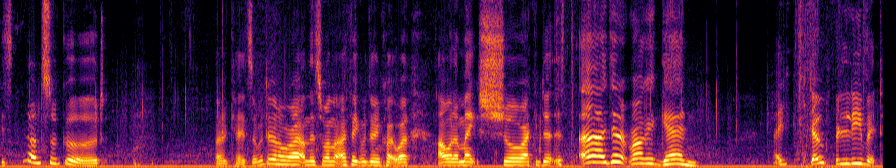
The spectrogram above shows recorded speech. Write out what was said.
it's not so good. Okay, so we're doing alright on this one. I think we're doing quite well. I want to make sure I can do it this... Oh, I did it wrong again. I don't believe it.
